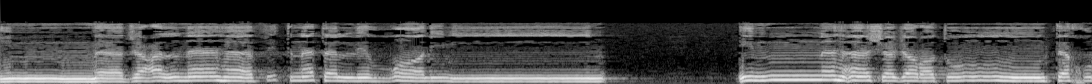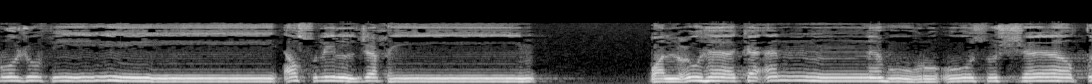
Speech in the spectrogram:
إنا جعلناها فتنة للظالمين إنها شجرة تخرج في أصل الجحيم طلعها كأنه رؤوس الشياطين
